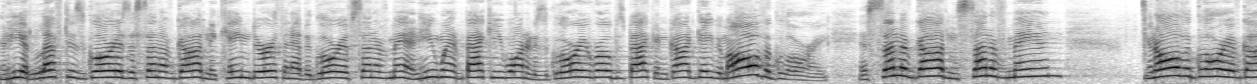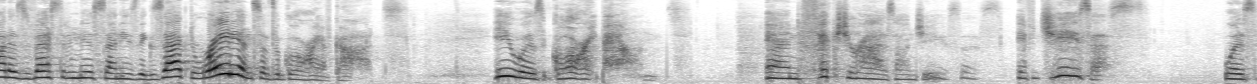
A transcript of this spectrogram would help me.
And he had left his glory as the Son of God, and he came to earth and had the glory of Son of Man. And he went back, he wanted his glory robes back, and God gave him all the glory as Son of God and Son of Man. And all the glory of God is vested in his Son. He's the exact radiance of the glory of God. He was glory bound and fix your eyes on Jesus. If Jesus was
